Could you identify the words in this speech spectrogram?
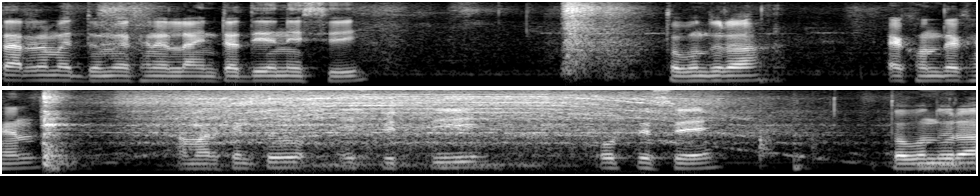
তারের মাধ্যমে এখানে লাইনটা দিয়ে নিয়েছি তো বন্ধুরা, এখন দেখেন, আমার কিন্তু স্পিডটি উঠতেছে। তো বন্ধুরা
